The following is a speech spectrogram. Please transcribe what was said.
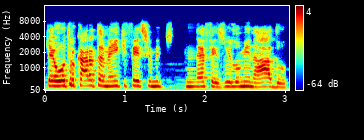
que é outro cara também que fez filme, de- né, fez o Iluminado,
